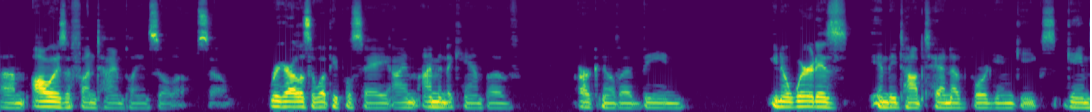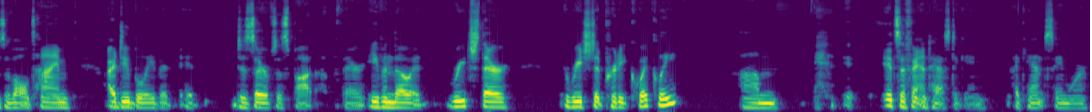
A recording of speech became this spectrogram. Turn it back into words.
Um, always a fun time playing solo. So regardless of what people say, I'm I'm in the camp of Ark Nova being, you know, where it is in the top ten of board game geeks games of all time. I do believe it it deserves a spot up there, even though it reached there, reached it pretty quickly. Um, it, it's a fantastic game. I can't say more.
